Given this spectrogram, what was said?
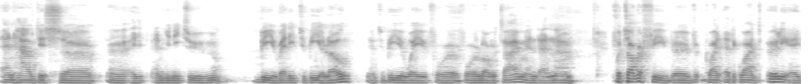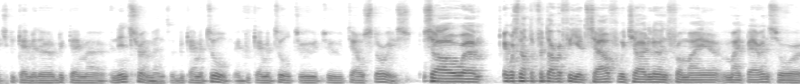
and how this uh, uh, and you need to be ready to be alone and to be away for for a long time. And then um, photography uh, quite at a quite early age became a, became a, an instrument. It became a tool. It became a tool to to tell stories. So um, it was not the photography itself which I learned from my uh, my parents or,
